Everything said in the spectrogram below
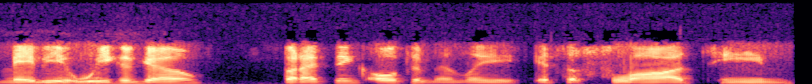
maybe a week ago. But I think ultimately it's a flawed team.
